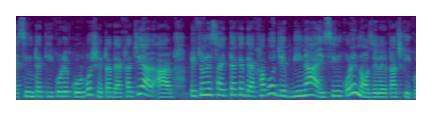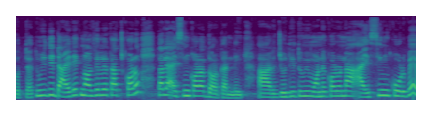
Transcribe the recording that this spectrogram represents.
আইসিংটা কি করে করব সেটা দেখাচ্ছি। আর আর পেছনের সাইডটাকে দেখাবো যে বিনা আইসিং করে নজেলের কাজ কি করতে হয়। তুমি যদি ডাইরেক্ট নজেলের কাজ করো, তাহলে আইসিং করার দরকার নেই। আর যদি তুমি মনে করো না আইসিং করবে,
